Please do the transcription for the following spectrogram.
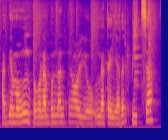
abbiamo unto con abbondante olio una teglia per pizza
